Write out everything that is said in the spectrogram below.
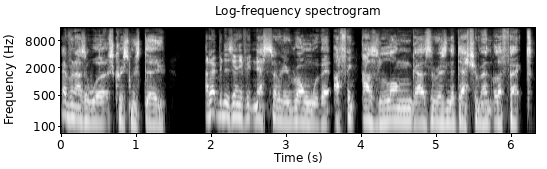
Everyone has a works Christmas do. I don't think there's anything necessarily wrong with it. I think as long as there isn't a detrimental effect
